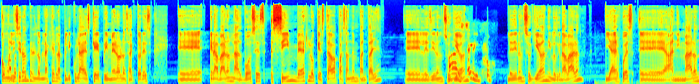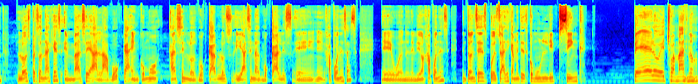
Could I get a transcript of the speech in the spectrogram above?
como ah, le hicieron el doblaje de la película, es que primero los actores eh, grabaron las voces sin ver lo que estaba pasando en pantalla. Eh, les dieron su guion. Le dieron su guion y los grabaron. Y ya después animaron los personajes en base a la boca, en cómo hacen los vocablos y hacen las vocales japonesas eh, bueno, en el idioma japonés. Entonces, pues básicamente es como un lip sync, pero hecho a mano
